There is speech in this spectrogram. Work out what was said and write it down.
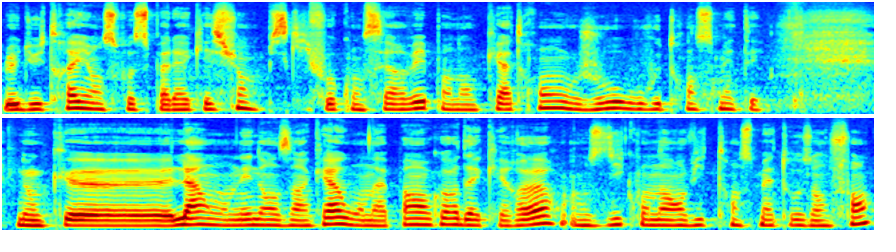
le du trail, on ne se pose pas la question puisqu'il faut conserver pendant 4 ans au jour où vous transmettez. Donc euh, là, on est dans un cas où on n'a pas encore d'acquéreur. On se dit qu'on a envie de transmettre aux enfants.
